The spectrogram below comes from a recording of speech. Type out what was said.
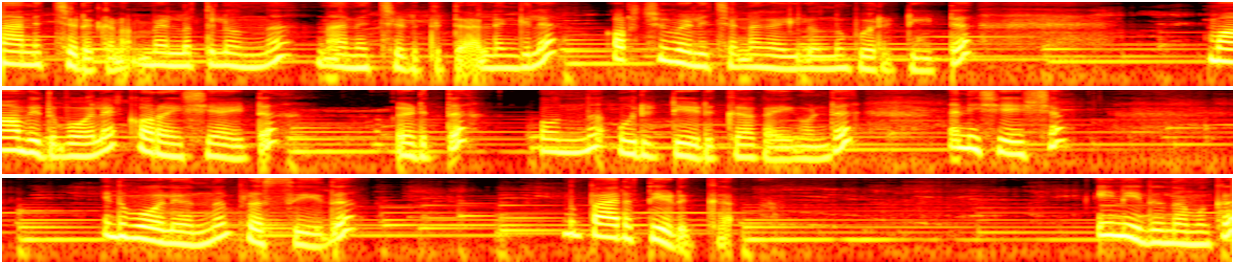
നനച്ചെടുക്കണം. വെള്ളത്തിലൊന്ന് നനച്ചെടുത്തിട്ട് അല്ലെങ്കിൽ കുറച്ച് വെളിച്ചെണ്ണ കയ്യിലൊന്ന് പുരട്ടിയിട്ട് മാവ് ഇതുപോലെ കുറേശ്ശെയായിട്ട് എടുത്ത് ഒന്ന് ഉരുട്ടിയെടുക്കുക കൈ കൊണ്ട്. അതിനുശേഷം ഇതുപോലെ ഒന്ന് പ്രസ് ചെയ്ത് ഒന്ന് പരത്തിയെടുക്കുക. ഇനി ഇത് നമുക്ക്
